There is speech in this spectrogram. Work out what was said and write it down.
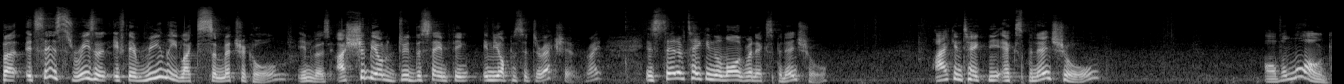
But it stands to reason that if they're really like symmetrical, inverse, I should be able to do the same thing in the opposite direction, right? Instead of taking the log of an exponential, I can take the exponential of a log.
